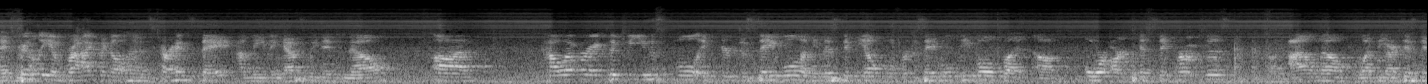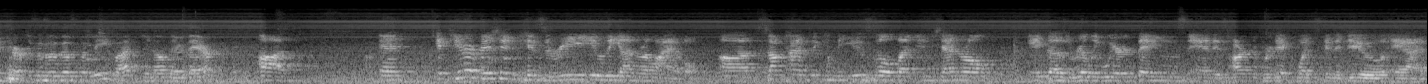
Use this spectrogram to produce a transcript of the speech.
it's really impractical in its current state. I mean, I guess we didn't know. Um, however, it could be useful if you're disabled. I mean, this could be helpful for disabled people, but um, or artistic purposes. I don't know what the artistic purposes of this would be, but you know, they're there. Um, and computer vision is really unreliable. Uh, sometimes it can be useful, but in general, it does really weird things and it's hard to predict what it's going to do. And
